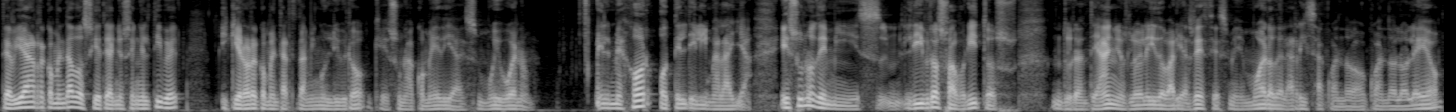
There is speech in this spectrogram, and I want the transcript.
Te había recomendado siete años en el Tíbet y quiero recomendarte también un libro que es una comedia, es muy bueno el mejor hotel del Himalaya. Es uno de mis libros favoritos durante años, lo he leído varias veces, me muero de la risa cuando, cuando lo leo.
